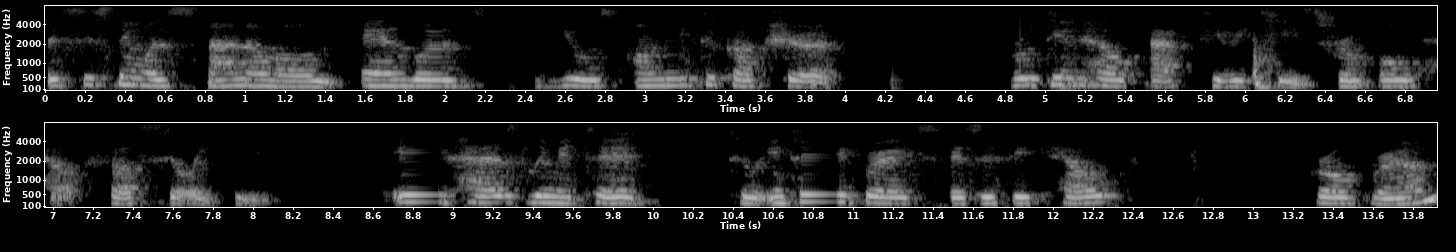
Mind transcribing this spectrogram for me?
The system was standalone and was used only to capture routine health activities from all health facilities. It has limited to integrate specific health program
